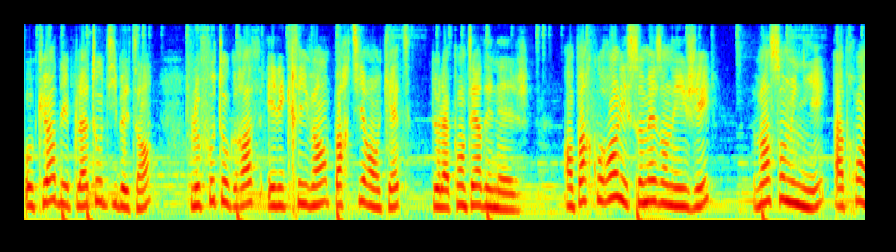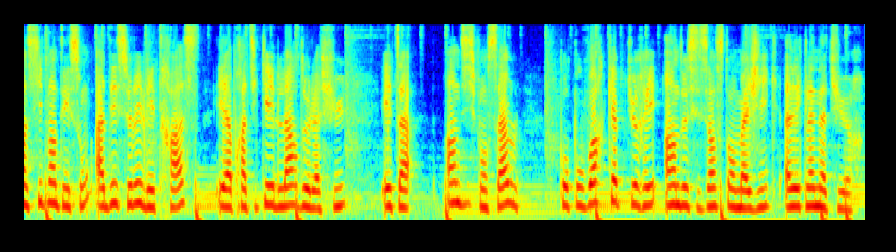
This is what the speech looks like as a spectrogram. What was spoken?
au cœur des plateaux tibétains, le photographe et l'écrivain partir en quête de la panthère des neiges. En parcourant les sommets enneigés, Vincent Munier apprend à Sylvain Tesson à déceler les traces et à pratiquer l'art de l'affût, état indispensable pour pouvoir capturer un de ces instants magiques avec la nature.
